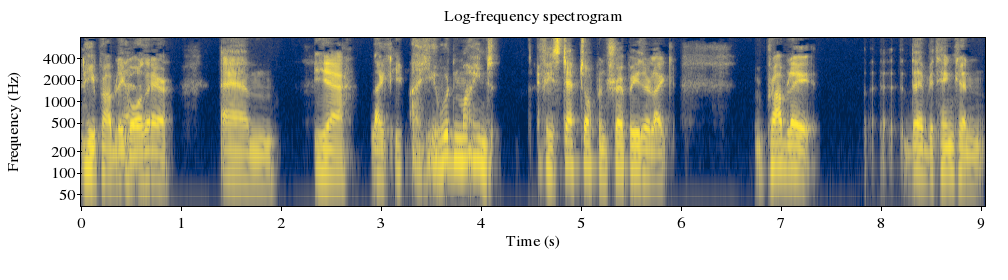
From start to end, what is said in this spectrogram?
He'd probably Yeah. go there. Um, Yeah, like He- uh, you wouldn't mind if he stepped up and trip either. Like probably uh, they'd be thinking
